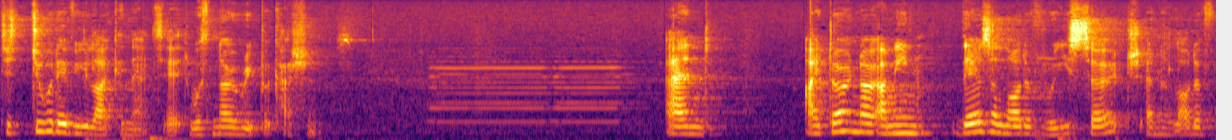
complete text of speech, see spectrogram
Just do whatever you like, and that's it, with no repercussions. And I don't know. I mean, there's a lot of research and a lot of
